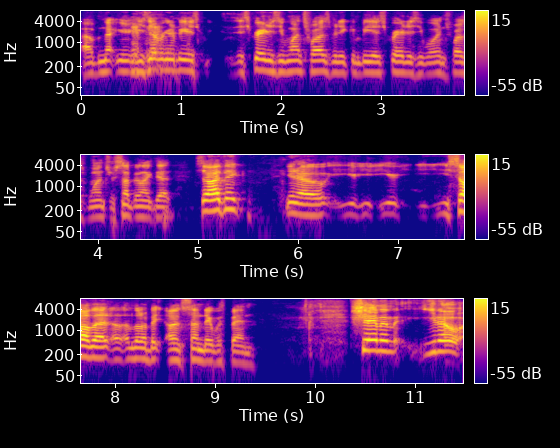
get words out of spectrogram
not, he's never going to be as as great as he once was, but he can be as great as he once was once or something like that. So I think you know, you, you, you saw that a little bit on Sunday with Ben. Shannon, you know,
